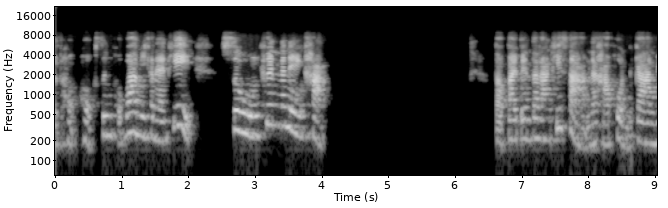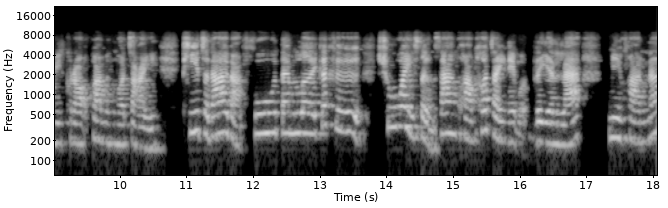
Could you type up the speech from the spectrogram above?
77.66 ซึ่งพบว่ามีคะแนนที่สูงขึ้นนั่นเองค่ะ ต่อไปเป็นตารางที่ 3 นะคะ ผลการวิเคราะห์ความพึงพอใจ ที่จะได้แบบฟูลเต็มเลยก็คือ ช่วยเสริมสร้างความเข้าใจในบทเรียนและมีความน่า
